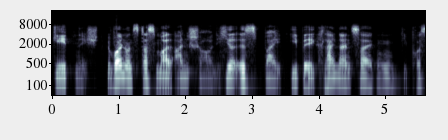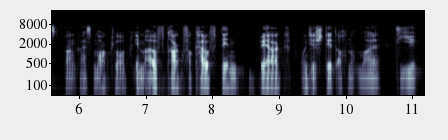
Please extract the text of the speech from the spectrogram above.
geht nicht. Wir wollen uns das mal anschauen. Hier ist bei eBay Kleinanzeigen die Postbank als Makler im Auftrag verkauft den Berg und hier steht auch nochmal die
